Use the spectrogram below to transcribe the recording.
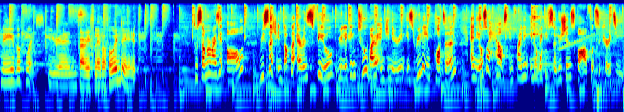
flavorful experience. Very flavorful indeed. To summarize it all, research in Dr. Aaron's field relating to bioengineering is really important and it also helps in finding innovative solutions for our food security.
